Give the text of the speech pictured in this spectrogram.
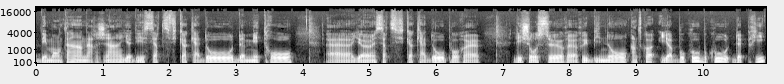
des montants en argent. Il y a des certificats cadeaux de métro. il y a un certificat cadeau pour les chaussures Rubino. En tout cas, il y a beaucoup, beaucoup de prix.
